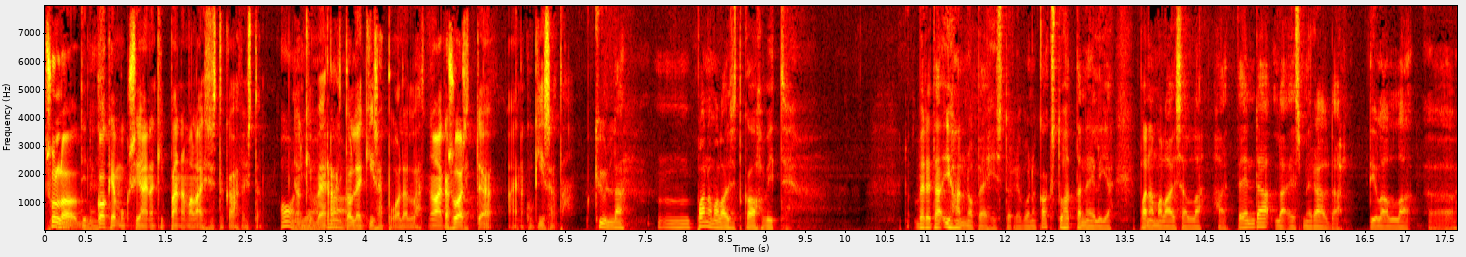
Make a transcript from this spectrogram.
Sulla myyttinen. on kokemuksia ainakin panamalaisista kahvista on, jonkin joo, verran tuolle kisapuolella. Ne on aika suosittuja aina, kun kisataan. Kyllä. Mm, panamalaiset kahvit, vedetään ihan nopea historia. Vuonna 2004 panamalaisella Hacienda La Esmeralda tilalla äh,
